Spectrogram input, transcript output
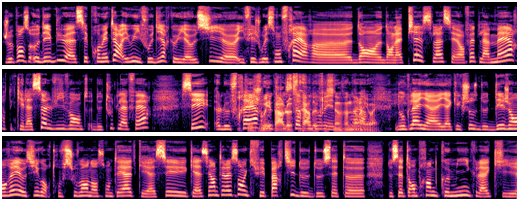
je pense au début assez prometteur. Et oui, il faut dire qu'il y a aussi, il fait jouer son frère dans, dans la pièce là. C'est en fait la mère qui est la seule vivante de toute l'affaire. C'est le frère. Qui joué par le frère de Christophe Honoré. Donc là, il y, a, il y, a, quelque chose de dégenré aussi qu'on retrouve souvent dans son théâtre, qui est assez, qui est assez intéressant et qui fait partie de, de cette, de cette empreinte comique là qui,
